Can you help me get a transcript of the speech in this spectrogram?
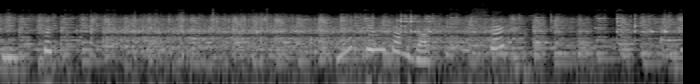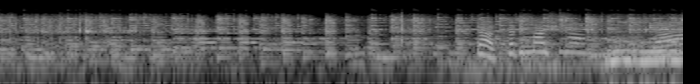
Písek. Musím tam dát písek. Tak, tady máš no. Dám.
